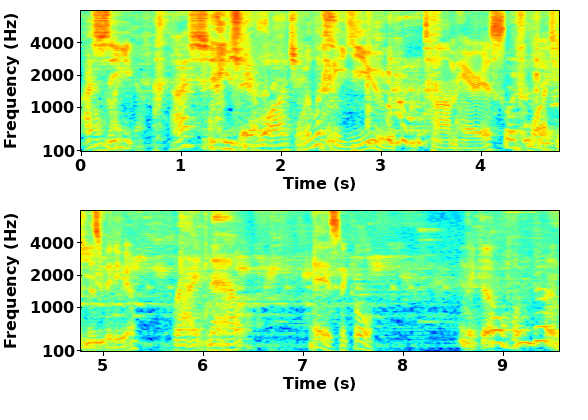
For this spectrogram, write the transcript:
I oh see. I see you there watching We're looking at you, Tom Harris, We're looking at watching this video. right now. Hey, it's Nicole. Hey, Nicole, what are you doing?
